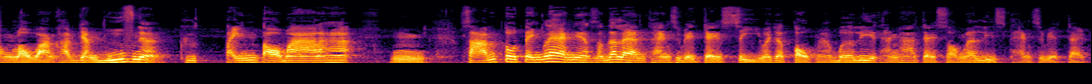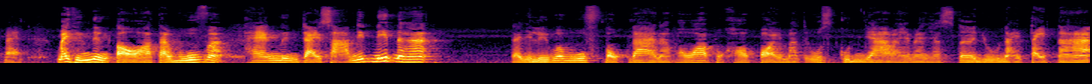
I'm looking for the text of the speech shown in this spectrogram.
ต้องระวังครับ อย่างวูฟเนี่ยคือเต็งต่อมานะฮะอืมสามตัวเต็งแรกเนี่ยซันเดอร์แลนด์แทง 11จ่าย4ว่าจะตกนะเบอร์ลี่แทง5จ่าย2และลีสแทง 11จ่าย8ไม่ถึง 1 ต่อฮะแต่วูฟอะแทง1จ่าย3นิด ๆ นะฮะ แต่อย่าลืมว่าวูฟตกได้นะ เพราะว่าพวกเขาปล่อยมาติอุสกุนย่าไว้ให้แมนเชสเตอร์ยูไนเต็ดนะฮะ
